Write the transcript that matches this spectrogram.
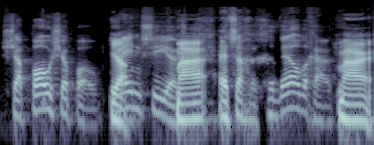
Chapeau, chapeau. Ja, Meen ik serieus. maar Het zag er geweldig uit. Maar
